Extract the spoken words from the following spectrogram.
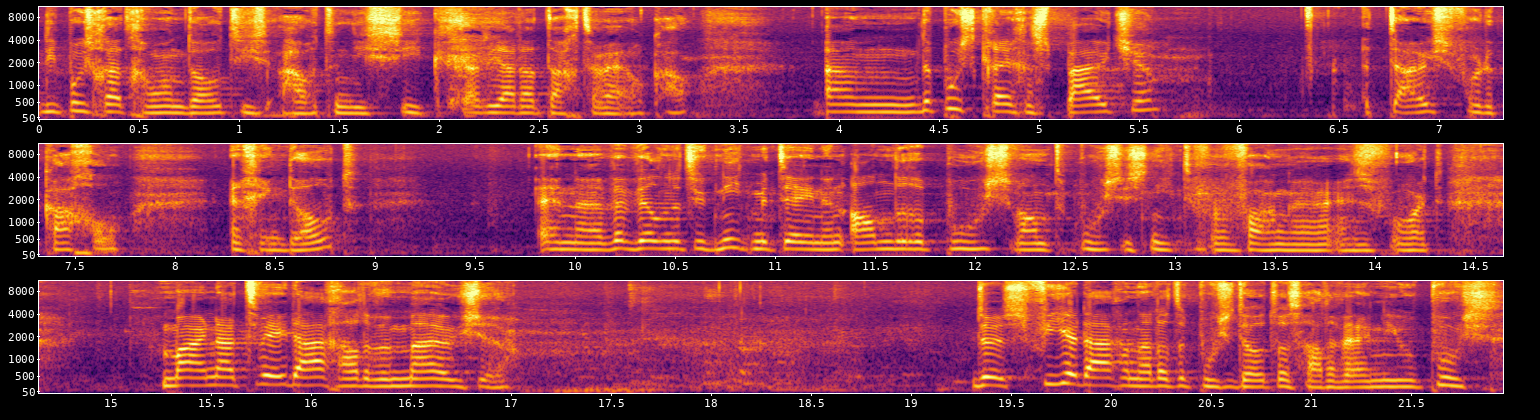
die poes gaat gewoon dood, die is oud en die is ziek. Ja, dat dachten wij ook al. Ehm, de poes kreeg een spuitje thuis voor de kachel en ging dood. En eh, we wilden natuurlijk niet meteen een andere poes, want de poes is niet te vervangen enzovoort. Maar na twee dagen hadden we muizen. Dus vier dagen nadat de poes dood was, hadden wij een nieuwe poes.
